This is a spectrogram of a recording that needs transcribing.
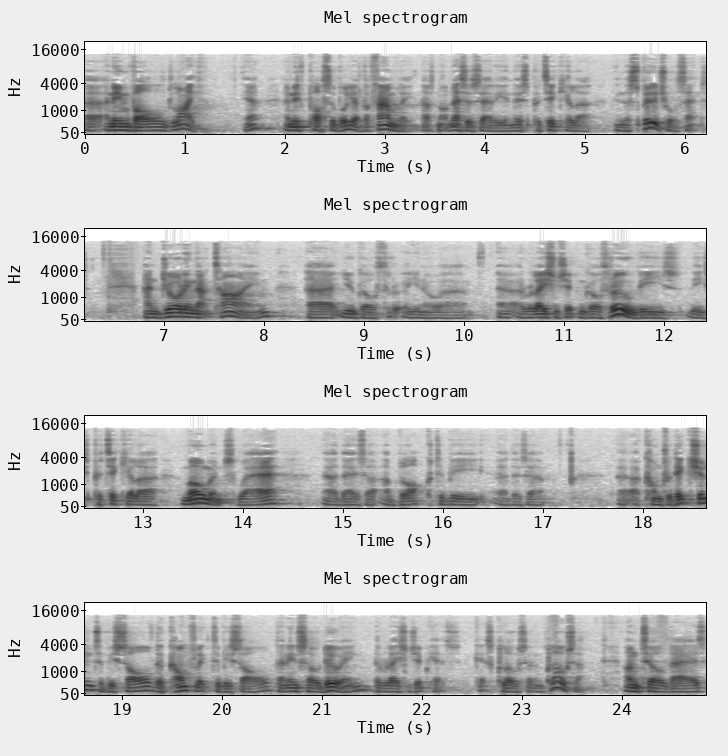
an involved life. Yeah? And if possible, you have a family. That's not necessary in this particular, in the spiritual sense. And during that time, uh, you go through, you know, uh, a relationship can go through these, these particular moments where uh, there's a, a, block to be, uh, there's a, a contradiction to be solved, a conflict to be solved, and in so doing, the relationship gets, gets closer and closer until there's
